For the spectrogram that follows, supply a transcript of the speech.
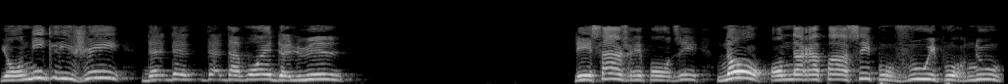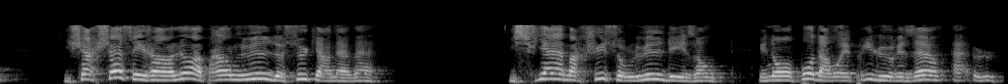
Ils ont négligé d'avoir de, l'huile. Les sages répondirent, non, on n'aura pas assez pour vous et pour nous. Ils cherchaient ces gens-là à prendre l'huile de ceux qui en avaient. Ils se fiaient à marcher sur l'huile des autres et non pas d'avoir pris leur réserve à eux.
